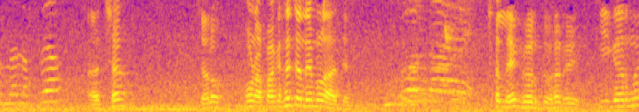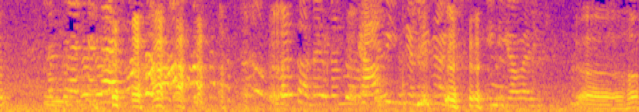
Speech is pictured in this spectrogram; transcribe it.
ਦਾ ਲੱਭਿਆ। ਅੱਛਾ ਚਲੋ ਹੁਣ ਆਪਾਂ ਕਿੱਥੇ ਚੱਲੇ ਭਲਾ ਅੱਜ? ਚੱਲੇ ਗੁਰਦੁਆਰੇ। ਕੀ ਕਰਨ? ਲੰਗਰ ਛਕਾਇਆ ਚਾਹ ਪੀ ਚੱਲੇਗਾ ਇੰਡੀਆ ਵਾਲੀ। ਆਹ,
